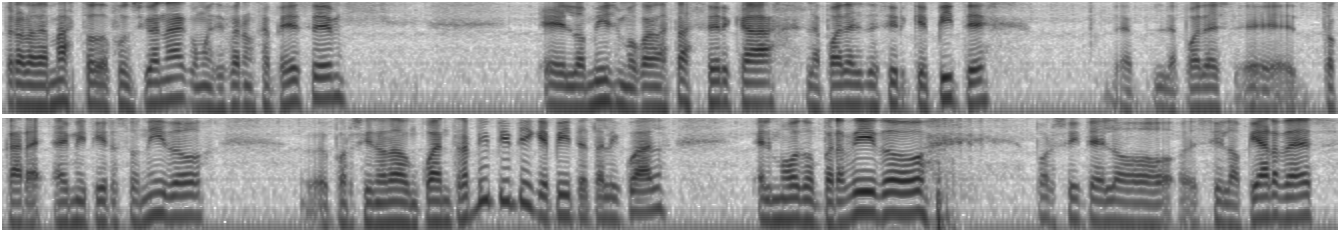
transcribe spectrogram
Pero además todo funciona como si fuera un GPS. Eh, lo mismo, cuando estás cerca le puedes decir que pite, le, puedes eh, tocar, emitir sonido, eh, por si no lo encuentra, pi, pi, pi, que pite tal y cual, el modo perdido, por si, te lo, si lo pierdes,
